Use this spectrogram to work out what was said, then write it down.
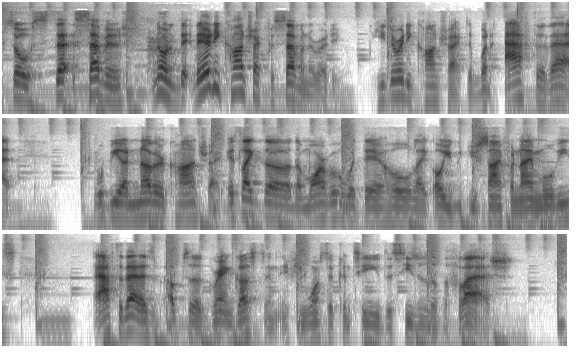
So st- seventh. No, they, they already contract for seven already. He's already contracted, but after that will be another contract. It's like the the Marvel with their whole like, oh, you you signed for nine movies. After that, it's up to Grant Gustin if he wants to continue the seasons of the Flash. Gosh.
